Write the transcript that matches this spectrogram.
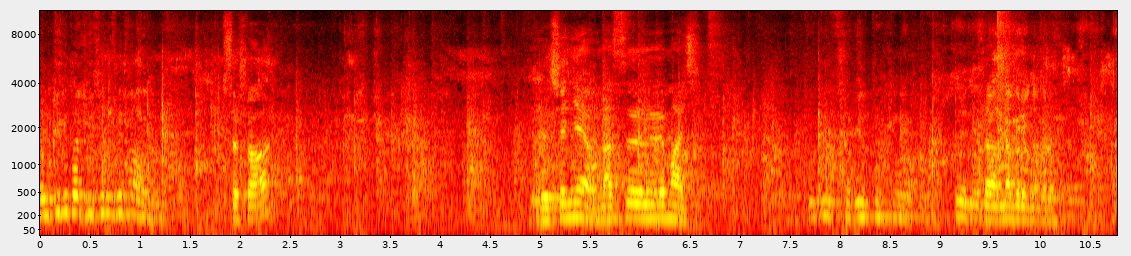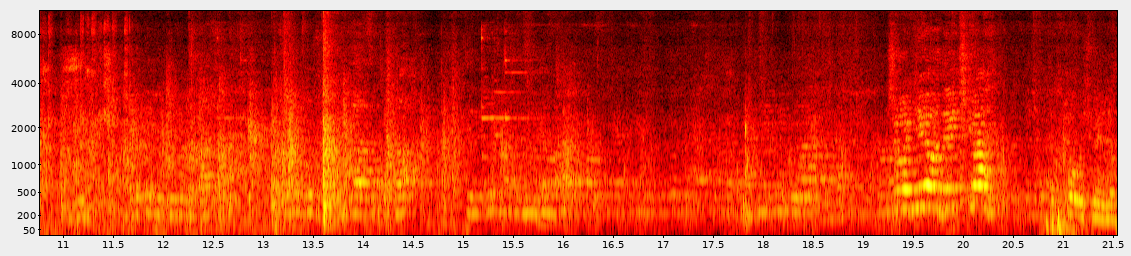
Які ви так більше не зіграли? Що що? Ще ні, у нас е, матч. Так, наберу, наберу. Чуваки, одичка. Коуч вийняв.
